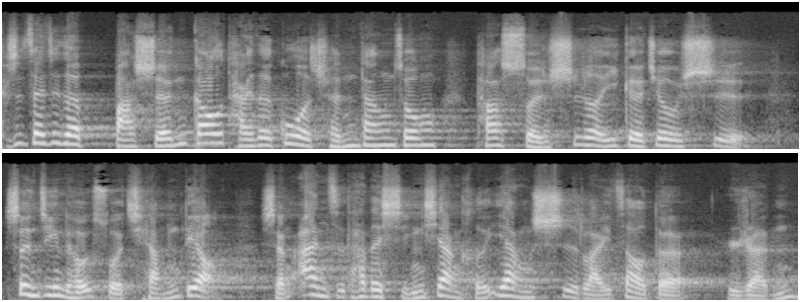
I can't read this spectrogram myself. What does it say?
可是，在这个把神高抬的过程当中，他损失了一个，就是圣经头所强调，神按着他的形象和样式来造的人。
